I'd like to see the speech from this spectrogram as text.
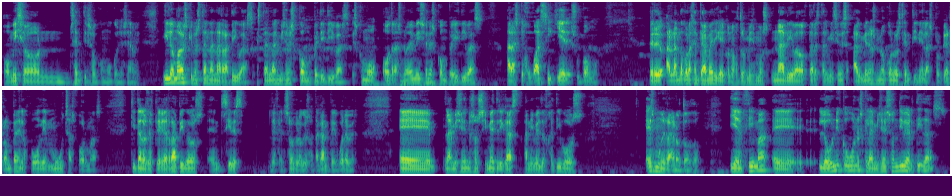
O Mission Sentries, o como coño se llame. Y lo malo es que no está en las narrativas, está en las misiones competitivas. Es como otras nueve misiones competitivas a las que jugar si quieres, supongo. Pero hablando con la gente de América y con nosotros mismos, nadie va a adoptar estas misiones, al menos no con los centinelas, porque rompen el juego de muchas formas. Quitan los despliegues rápidos, si eres defensor, creo que es atacante, whatever. Eh, las misiones son simétricas a nivel de objetivos. Es muy raro todo. Y encima, eh, lo único bueno es que las misiones son divertidas.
